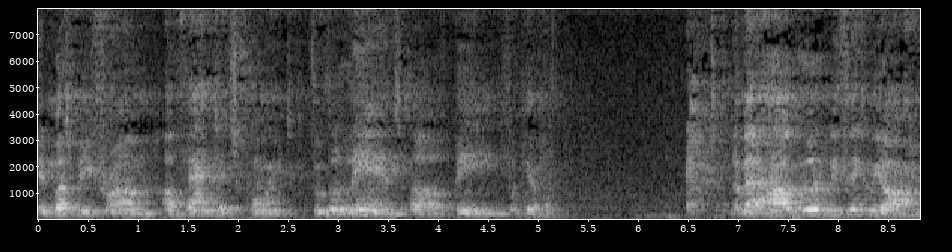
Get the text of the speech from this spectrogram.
it must be from a vantage point through the lens of being forgiven. No matter how good we think we are,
